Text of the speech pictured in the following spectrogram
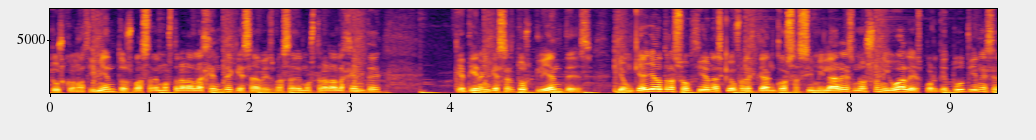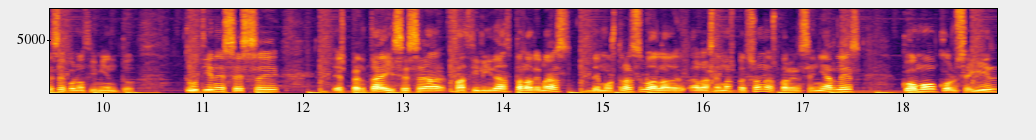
tus conocimientos, vas a demostrar a la gente que sabes, vas a demostrar a la gente que tienen que ser tus clientes, que aunque haya otras opciones que ofrezcan cosas similares, no son iguales, porque tú tienes ese conocimiento, tú tienes ese expertise, esa facilidad para además demostrárselo a, las demás personas, para enseñarles cómo conseguir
